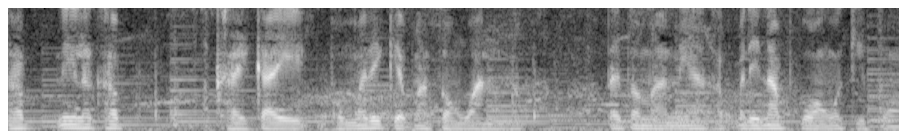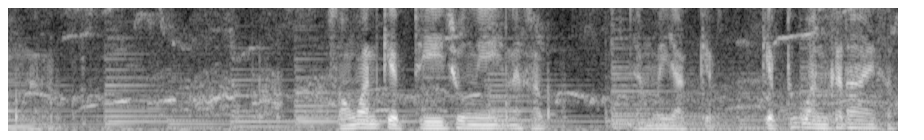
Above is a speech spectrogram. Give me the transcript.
ครับนี่แหละครับไข่ไก่ผมไม่ได้เก็บมาสองวันครับ ได้ประมาณนี้ครับ ไม่ได้นับฟองว่ากี่ฟองนะครับสองวันเก็บทีช่วงนี้นะครับ ยังไม่อยากเก็บเก็บทุกวันก็ได้ครับ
